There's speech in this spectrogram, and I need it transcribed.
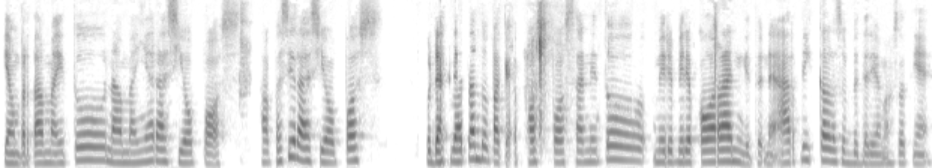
yang pertama itu namanya rasio pos. Apa sih rasio pos? Udah kelihatan tuh pakai pos-posan itu mirip-mirip koran gitu. Nah, artikel sebenarnya maksudnya.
